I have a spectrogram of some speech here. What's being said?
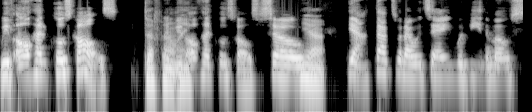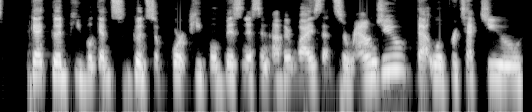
we've all had close calls. Definitely. Like we've all had close calls. So, yeah. yeah, that's what I would say would be the most get good people, get good support people, business and otherwise that surround you that will protect you,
